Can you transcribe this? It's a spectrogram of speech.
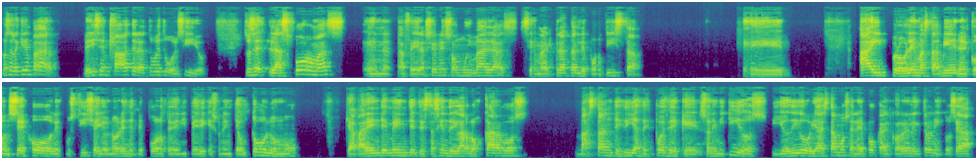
No se la quieren pagar. Le dicen, págatela tú de tu bolsillo. Entonces, las formas en las federaciones son muy malas, se maltrata al deportista. Eh, hay problemas también en el Consejo de Justicia y Honores del Deporte del IPD, que es un ente autónomo, que aparentemente te está haciendo llegar los cargos bastantes días después de que son emitidos. Y yo digo, ya estamos en la época del correo electrónico, o sea,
